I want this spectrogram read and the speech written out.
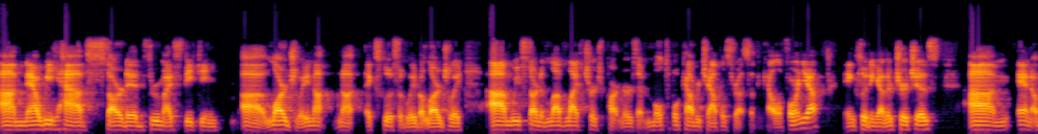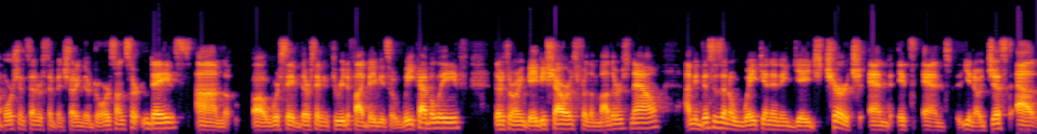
Um, now we have started through my speaking, uh, largely not not exclusively, but largely. Um, we've started Love Life Church partners at multiple Calvary chapels throughout Southern California, including other churches. Um, and abortion centers have been shutting their doors on certain days. Um, uh, we're saving they're saving three to five babies a week, I believe. They're throwing baby showers for the mothers now. I mean, this is an awakened and engaged church, and it's and you know, just as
